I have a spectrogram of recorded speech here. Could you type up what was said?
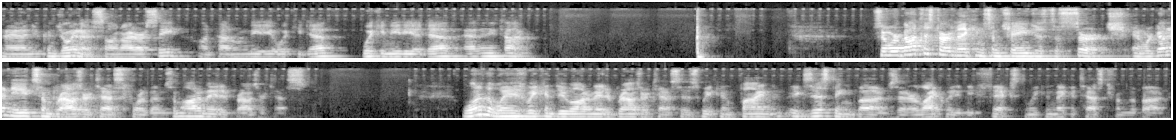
and you can join us on IRC, on Pan Media Wikimedia Dev at any time. So we're about to start making some changes to search, and we're going to need some browser tests for them, some automated browser tests. One of the ways we can do automated browser tests is we can find existing bugs that are likely to be fixed, and we can make a test from the bug.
